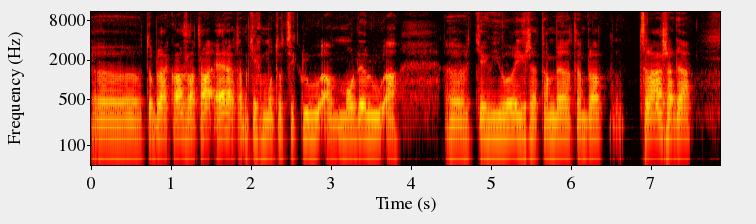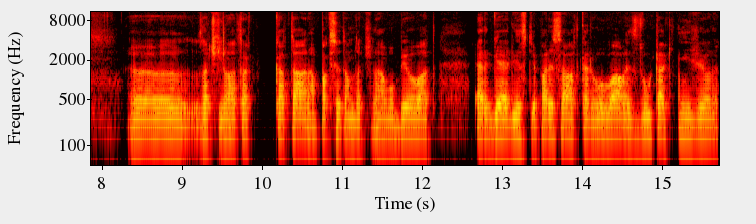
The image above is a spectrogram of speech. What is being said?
uh, to byla taková zlatá éra tam těch motocyklů a modelů a Eh, těch vývojových řad, tam byla, tam byla celá řada. Eh, začínala ta Katana, pak se tam začíná objevovat RG 250, dvouválec, dvoutaktní, že jo, tak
